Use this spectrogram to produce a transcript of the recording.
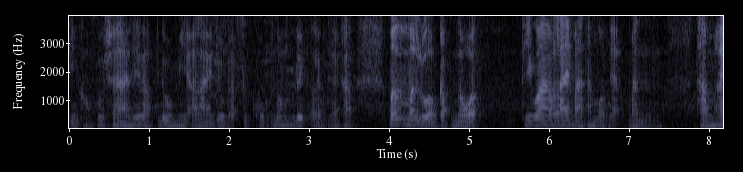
กลิ่นของผู้ชายที่แบบดูมีอะไรดูแบบสุขุมนุ่มลึกอะไรแบบนี้ครับเมื่อมันมารวมกับโน้ตที่ว่าไล่มาทั้งหมดเนี่ยมันทำให้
